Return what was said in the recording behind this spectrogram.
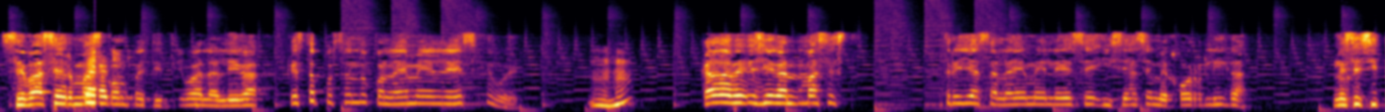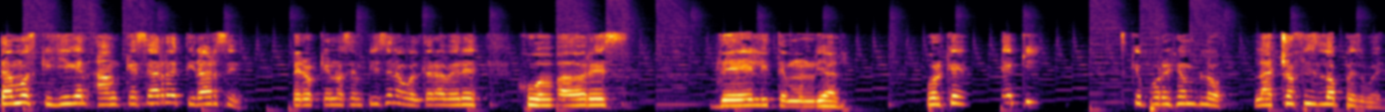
Se va a hacer más competitiva la liga. ¿Qué está pasando con la MLS, güey? Cada vez llegan más estrellas a la MLS y se hace mejor liga. Necesitamos que lleguen, aunque sea a retirarse, pero que nos empiecen a volver a ver eh, jugadores de élite mundial. Porque que, por ejemplo, la Chofis López, güey.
